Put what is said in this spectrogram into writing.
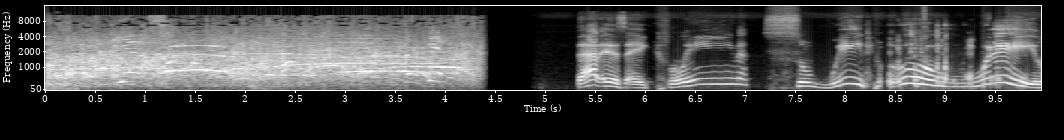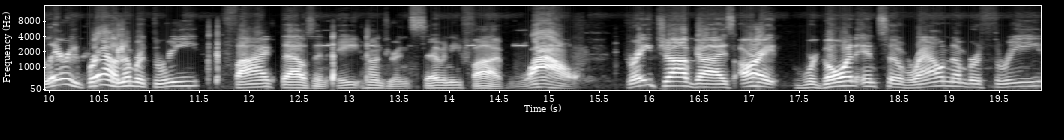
That is a clean sweep. Ooh, wee. Larry Brown, number three, 5,875. Wow. Great job, guys. All right, we're going into round number three.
